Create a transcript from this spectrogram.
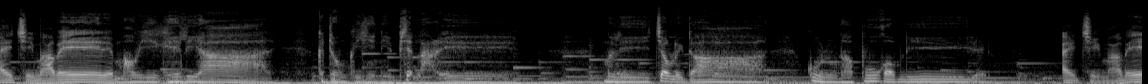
အဲ့ချိန်မှာပဲတဲ့မောင်ရီခဲလေးဟာကတုံကရင်နေဖြစ်လာတယ်မလီကြောက်လိုက်တာကိုရိုနာပိုးကောင်လေးတဲ့အဲ့ချိန်မှာပဲ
